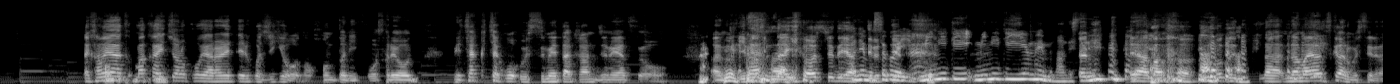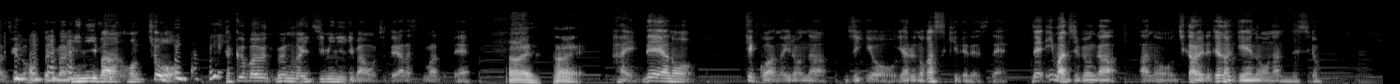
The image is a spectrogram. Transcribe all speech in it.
で亀山会長のこうやられてるこう事業の本当にこうそれをめちゃくちゃこう薄めた感じのやつを あのいろんな業種でやあってるってでもすごいミニ、D、ミニ DMM なんですね。いや、まあまあ、本当にな名前を使うのも失礼なんですけど、本当に、まあ、ミニ版、ほん超100分の1ミニ版をちょっとやらせてもらってて、はい、はい。はい。で、あの、結構あのいろんな事業をやるのが好きでですね。で、今自分があの力を入れてるのは芸能なんですよ。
